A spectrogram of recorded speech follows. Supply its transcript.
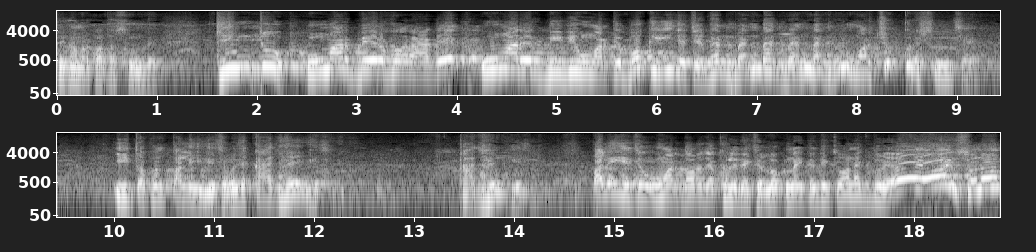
থেকে আমার কথা শুনবে। কিন্তু উমার বের হওয়ার আগে উমারের বিবি উমারকে বকিয়ে গেছে ভ্যান ভ্যান ভ্যান ভ্যান ভ্যান। উমার চুপ করে শুনছে। ই তখন পালিয়ে গেছে, বলছে কাজ হয়ে গেছে, কাজ হয়ে গেছে। পালিয়ে গেছে, উমার দরজা খুলে দেখছে, লোক নাই তো দেখছে অনেক দূরে। ওই শোনো,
